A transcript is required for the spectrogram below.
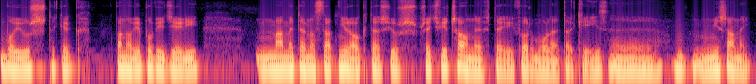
bo już, tak jak panowie powiedzieli, mamy ten ostatni rok też już przećwiczony w tej formule takiej yy, mieszanej.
